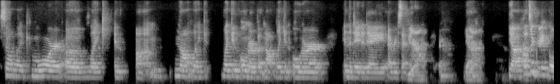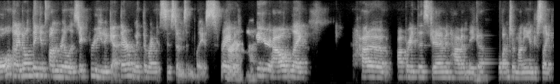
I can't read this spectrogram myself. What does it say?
so like more of like an um not like like an owner, but not like an owner in the day to day every second. Yeah. yeah. Yeah. Yeah, that's a great goal. And I don't think it's unrealistic for you to get there with the right systems in place, right? Figure out like how to operate this gym and have it make a bunch of money and just like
